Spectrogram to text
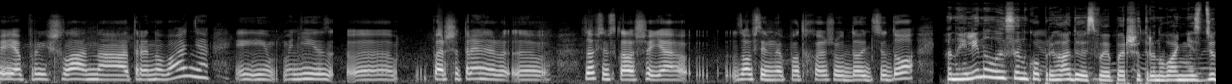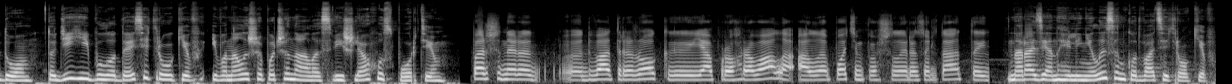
Що я прийшла на тренування, і мені е, перший тренер е, зовсім сказав, що я зовсім не підходжу до дзюдо. Ангеліна Лисенко пригадує своє перше тренування з дзюдо. Тоді їй було 10 років, і вона лише починала свій шлях у спорті. Перші наверно, е, 2-3 роки я програвала, але потім пішли результати. Наразі Ангеліні Лисенко 20 років.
